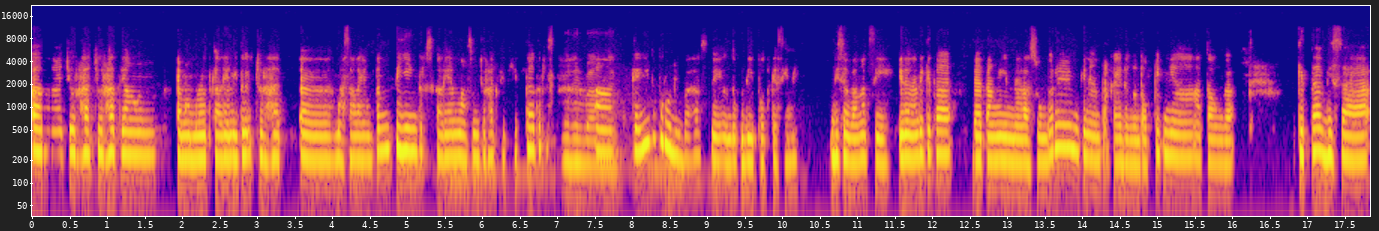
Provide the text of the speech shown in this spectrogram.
eh, curhat-curhat yang emang menurut kalian itu curhat eh, masalah yang penting terus kalian langsung curhat ke kita terus banget. kayaknya itu perlu dibahas deh untuk di podcast ini. Bisa banget sih. Itu nanti kita datangin narasumbernya mungkin yang terkait dengan topiknya atau enggak. Kita bisa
